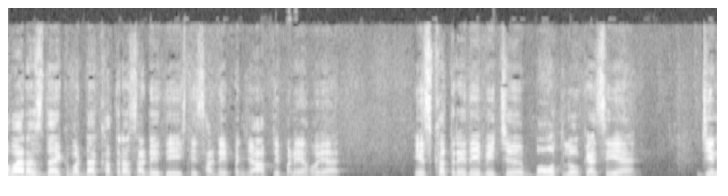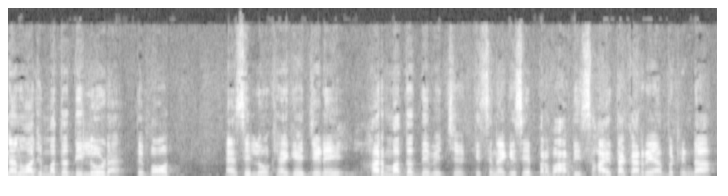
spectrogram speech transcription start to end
ਵਾਇਰਸ ਦਾ ਇੱਕ ਵੱਡਾ ਖਤਰਾ ਸਾਡੇ ਦੇਸ਼ ਤੇ, ਸਾਡੇ ਪੰਜਾਬ ਤੇ ਬਣਿਆ ਹੋਇਆ ਹੈ। ਇਸ ਖਤਰੇ ਦੇ ਵਿੱਚ ਬਹੁਤ ਲੋਕ ਐਸੇ ਹੈ ਜਿਨ੍ਹਾਂ ਨੂੰ ਅੱਜ ਮਦਦ ਦੀ ਲੋੜ ਹੈ ਤੇ ਬਹੁਤ ਐਸੇ ਲੋਕ ਹੈਗੇ ਜਿਹੜੇ ਹਰ ਮਦਦ ਦੇ ਵਿੱਚ ਕਿਸੇ ਨਾ ਕਿਸੇ ਪਰਿਵਾਰ ਦੀ ਸਹਾਇਤਾ ਕਰ ਰਿਹਾ। ਬਠਿੰਡਾ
